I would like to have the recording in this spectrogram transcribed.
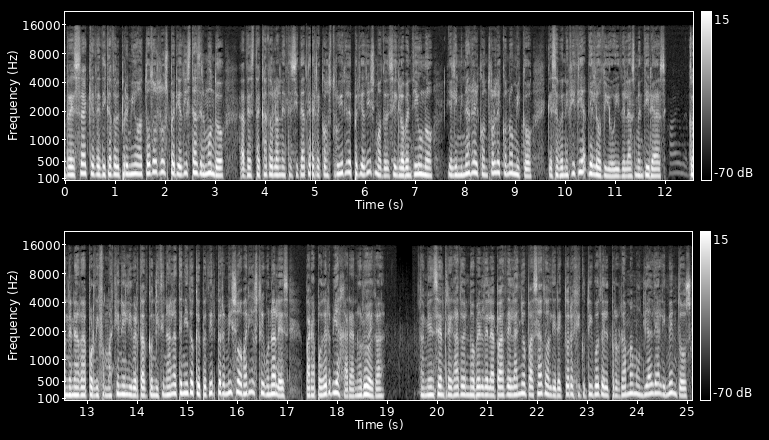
Reza, que ha dedicado el premio a todos los periodistas del mundo, ha destacado la necesidad de reconstruir el periodismo del siglo XXI y eliminar el control económico que se beneficia del odio y de las mentiras. Condenada por difamación y libertad condicional, ha tenido que pedir permiso a varios tribunales para poder viajar a Noruega. También se ha entregado el Nobel de la Paz del año pasado al director ejecutivo del Programa Mundial de Alimentos,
